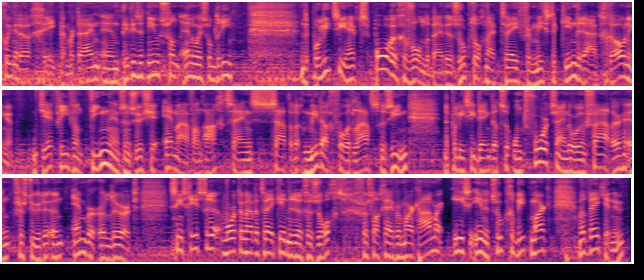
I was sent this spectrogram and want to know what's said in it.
Goedemiddag, ik ben Martijn en dit is het nieuws van NOS op 3. De politie heeft sporen gevonden bij de zoektocht naar twee vermiste kinderen uit Groningen. Jeffrey van 10 en zijn zusje Emma van 8 zijn zaterdagmiddag voor het laatst gezien. De politie denkt dat ze ontvoerd zijn door hun vader en verstuurde een Amber Alert. Sinds gisteren wordt er naar de twee kinderen gezocht. Verslaggever Mark Hamer is in het zoekgebied. Mark, wat weet je nu?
